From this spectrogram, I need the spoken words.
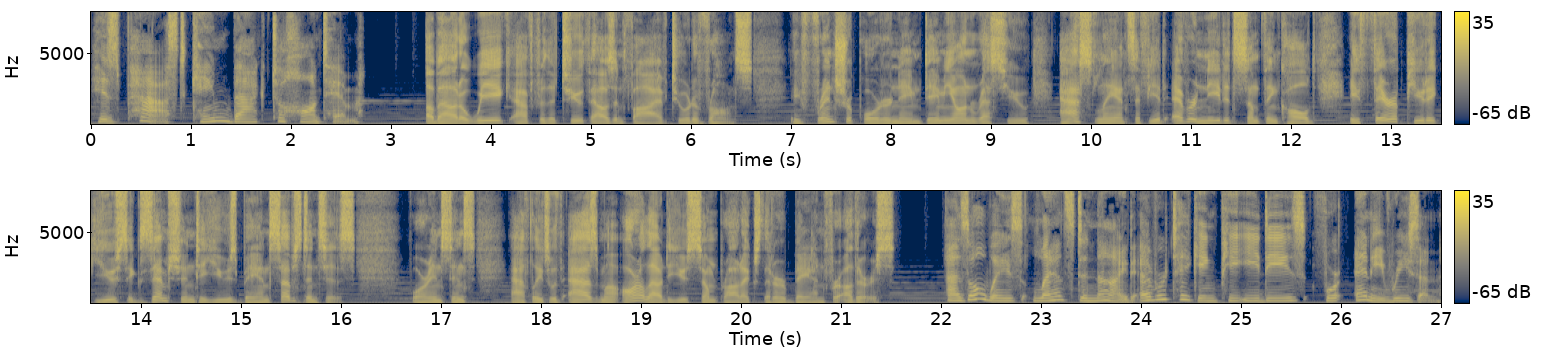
his past came back to haunt him. About a week after the 2005 Tour de France, a French reporter named Damien Ressiot asked Lance if he had ever needed something called a therapeutic use exemption to use banned substances. For instance, athletes with asthma are allowed to use some products that are banned for others. As always, Lance denied ever taking PEDs for any reason.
